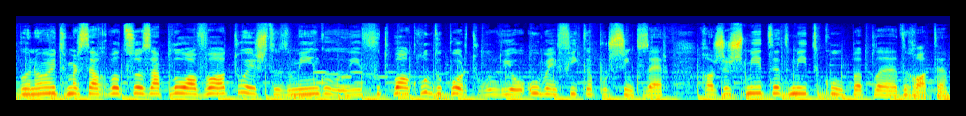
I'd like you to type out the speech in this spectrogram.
Boa noite. Marcelo Rebelo de Sousa apelou ao voto este domingo e Futebol Clube do Porto goleou o Benfica por 5-0. Roger Schmidt admite culpa pela derrota.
